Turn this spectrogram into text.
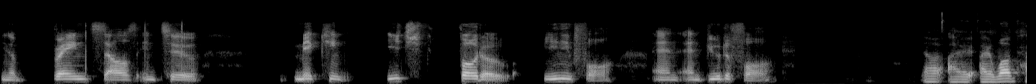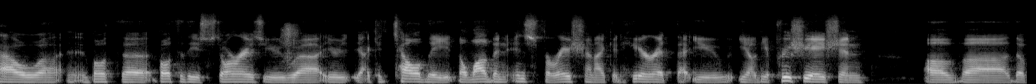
you know brain cells into making each photo meaningful and and beautiful no, I, I love how uh, in both the both of these stories you uh, you I could tell the the love and inspiration I could hear it that you you know the appreciation of uh, the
